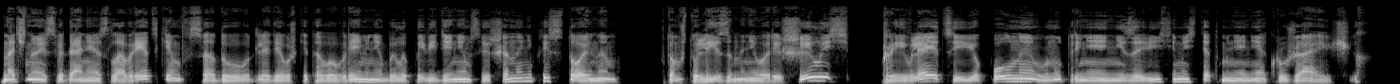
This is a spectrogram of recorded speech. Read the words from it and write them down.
Ночное свидание с Лаврецким в саду для девушки того времени было поведением совершенно непристойным. В том, что Лиза на него решилась, проявляется ее полная внутренняя независимость от мнения окружающих.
